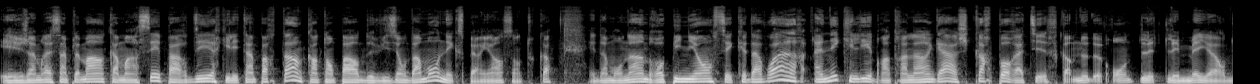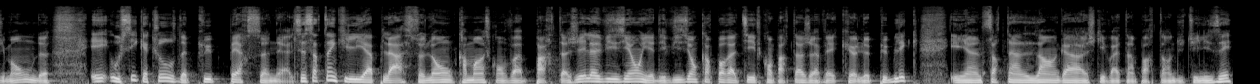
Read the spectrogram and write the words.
et j'aimerais simplement commencer par dire qu'il est important quand on parle de vision, dans mon expérience en tout cas, et dans mon humble opinion, c'est que d'avoir un équilibre entre un langage corporatif, comme nous devrons être les meilleurs du monde, et aussi quelque chose de plus personnel. C'est certain qu'il y a place selon comment est-ce qu'on va partager la vision. Il y a des visions corporatives qu'on partage avec le public il y a un certain langage qui va être important d'utiliser.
